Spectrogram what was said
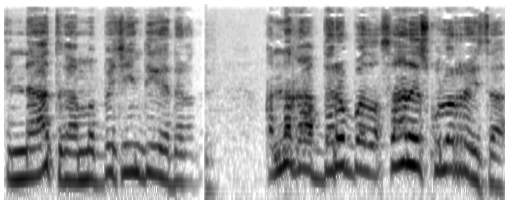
inaadka ama bishi intiga dhala annaga abdaro badan saana iskula raysaa.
